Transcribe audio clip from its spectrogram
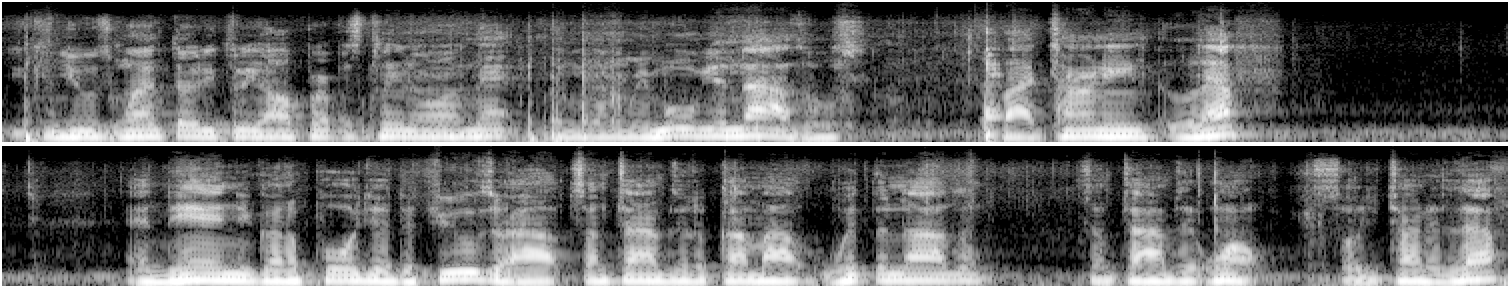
You can use 133 all-purpose cleaner on that. And you're going to remove your nozzles by turning left and then you're gonna pull your diffuser out. Sometimes it'll come out with the nozzle, sometimes it won't. So you turn it left,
